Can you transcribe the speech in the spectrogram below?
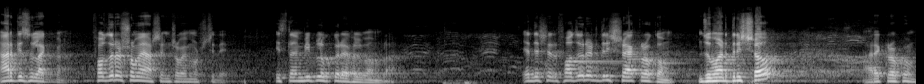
আর কিছু লাগবে না। ফজরের সময় আসেন সবাই মসজিদে। ইসলামী বিপ্লব করে ফেলব আমরা। এদেশের ফজরের দৃশ্য একরকম। জুমার দৃশ্য আরেক রকম।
